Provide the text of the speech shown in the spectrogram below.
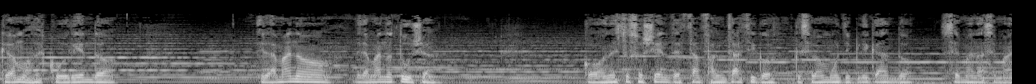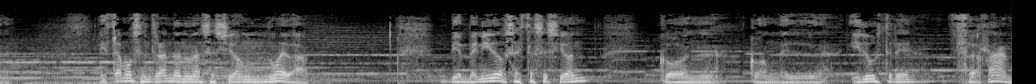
que vamos descubriendo de la mano, de la mano tuya, con estos oyentes tan fantásticos que se van multiplicando semana a semana. Estamos entrando en una sesión nueva. Bienvenidos a esta sesión con, con el ilustre Ferran.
